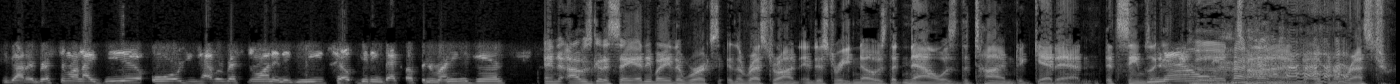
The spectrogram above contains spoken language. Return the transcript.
you got a restaurant idea, or you have a restaurant and it needs help getting back up and running again, And I was going to say, anybody that works in the restaurant industry knows that now is the time to get in. It seems like Now. a good time to open a restaurant.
